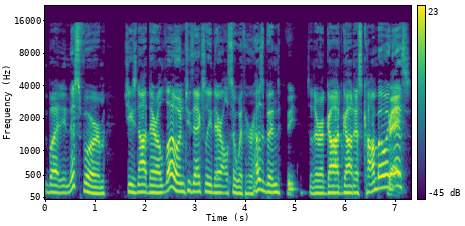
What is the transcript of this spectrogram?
But in this form, she's not there alone. She's actually there also with her husband. So they're a god goddess combo, I Right. guess.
